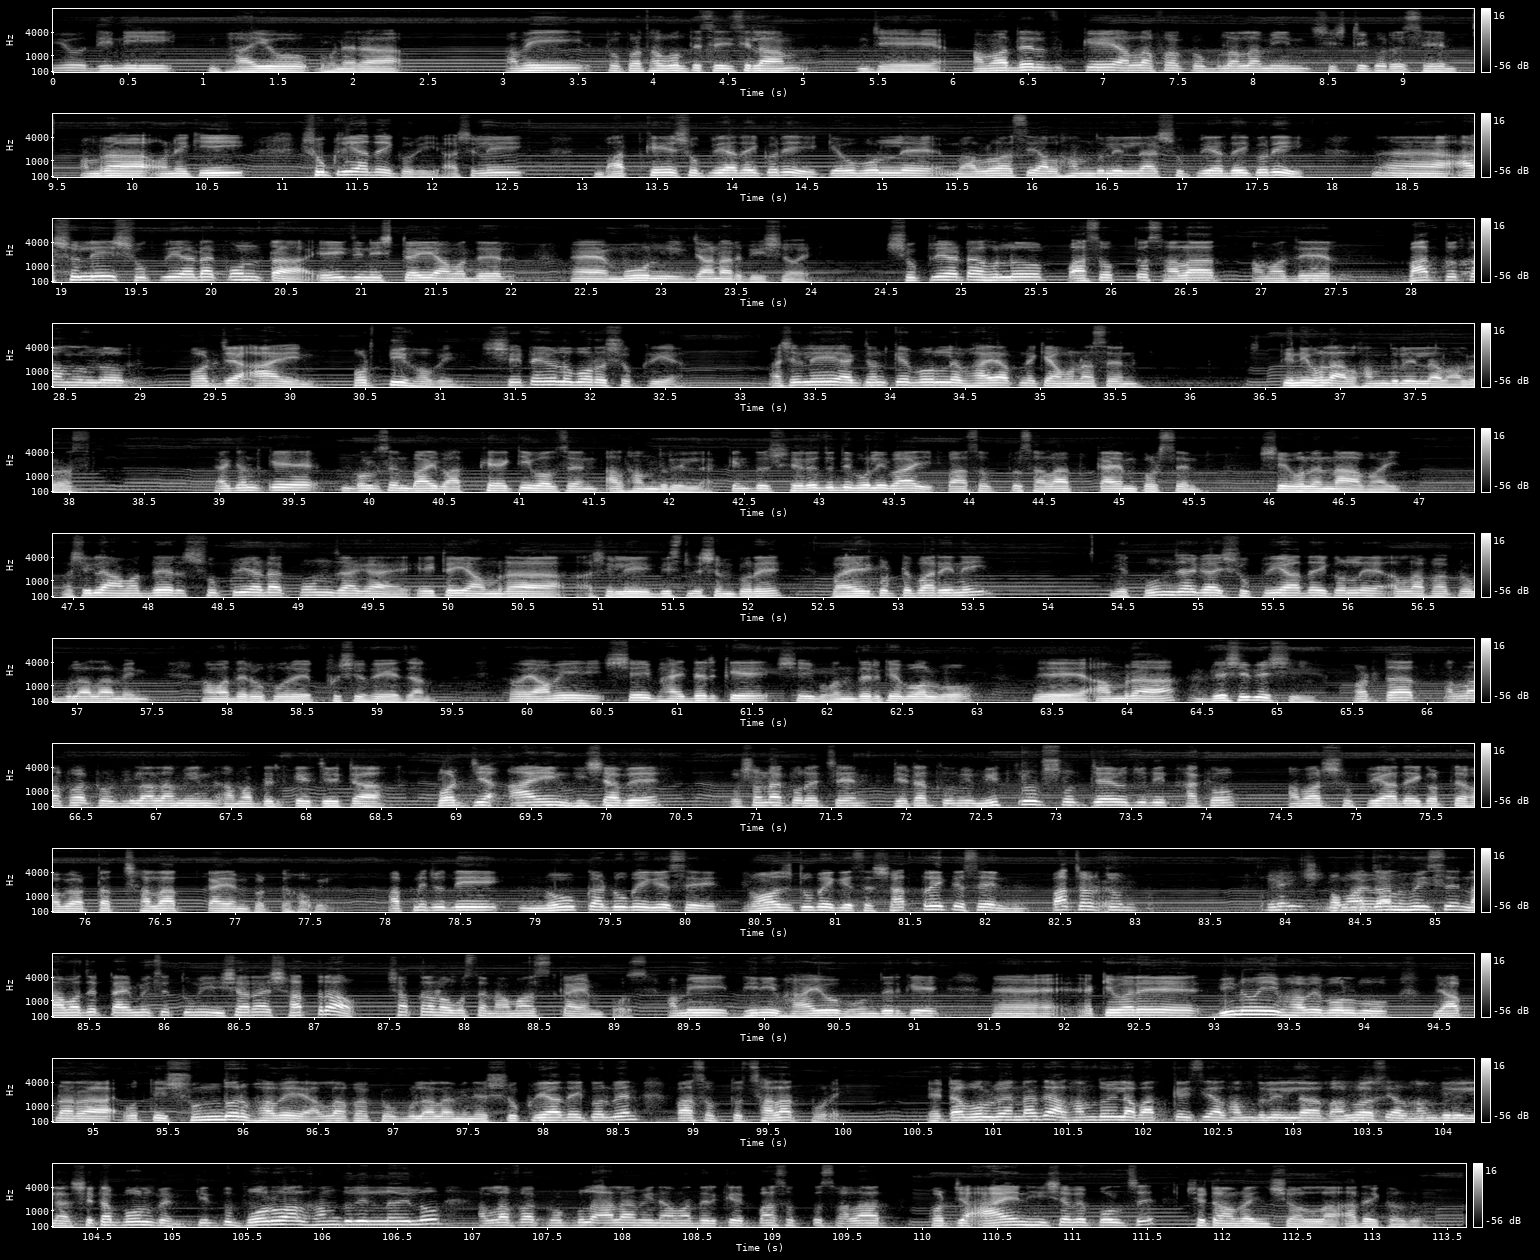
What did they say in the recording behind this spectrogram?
প্রিয় দিনী ভাই ও বোনেরা, আমি তো কথা বলতে চেয়েছিলাম যে আমাদেরকে আল্লাহ পাক রব্বুল আলমিন সৃষ্টি করেছেন। আমরা অনেকেই শুক্রিয়া আদায় করি। আসলে ভাত খেয়ে শুক্রিয়া আদায় করি, কেউ বললে ভালো আছি, আলহামদুলিল্লাহ, শুক্রিয়া আদায় করি। আসলে শুক্রিয়াটা কোনটা? এই জিনিসটাই আমাদের মূল জানার বিষয়। শুক্রিয়াটা হলো পাঁচক্ত সালাদ আমাদের বাধ্যতামূলক পর্যায়ে আইন করতেই হবে? সেটাই হলো বড় শুক্রিয়া আসলে একজনকে বললে, ভাই, আপনি কেমন আছেন? তিনি বলে, আলহামদুলিল্লাহ, ভালো আছি। একজনকে বলছেন, ভাই, ভাত খেয়ে কি বলছেন? আলহামদুলিল্লাহ। কিন্তু সেরে যদি বলি, ভাই, পাঁচ ওয়াক্ত সালাত কায়েম করছেন? সে বলে, না, ভাই। আসলে আমাদের শুক্রিয়াটা কোন জায়গায়, এটাই আমরা আসলে বিশ্লেষণ করে বাহির করতে পারি নাই যে কোন জায়গায় শুক্রিয়া আদায় করলে আল্লাহ পাক রব্বুল আলমিন আমাদের উপরে খুশি হয়ে যান। তো আমি সেই ভাইদেরকে, সেই বোনদেরকে বলব যে আমরা বেশি বেশি, অর্থাৎ আল্লাহ পাক রব্বুল আলমিন আমাদেরকে যেটা পর্যায়ে আইন হিসাবে ঘোষণা করেছেন, যেটা তুমি মৃত্যুর শয্যায়ও যদি থাকো, আমার শুক্রিয়া আদায় করতে হবে, অর্থাৎ ছালাত কায়েম করতে হবে। আপনি যদি নৌকা ডুবে গেছে লঞ্চ ডুবে গেছে, সাঁতরাইতেছেন বাঁচার জন্য সমাধান হয়েছে নামাজের টাইম হয়েছে তুমি ইশারায় সাতরাও সাতরান অবস্থায় নামাজ কায়েম কর আমি দিনী ভাই ও বোনদেরকে একেবারে বিনয়ী ভাবে বলব যে আপনারা অতি সুন্দরভাবে আল্লাহ পাক আলমিনের শুক্রিয়া আদায় করবেন পাঁচ অক্ট ছালাত পরে এটা বলবেন না যে আলহামদুলিল্লাহ ভাত খাইছি আলহামদুলিল্লাহ ভালো আছি আলহামদুলিল্লাহ সেটা বলবেন। কিন্তু বড় আলহামদুলিল্লাহ হইল আল্লাহ পাক রব্বুল আলমিন আমাদেরকে পাঁচ অক্ট সালাত যে আইন হিসাবে বলছে সেটা আমরা ইনশাআল্লাহ আদায় করব।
